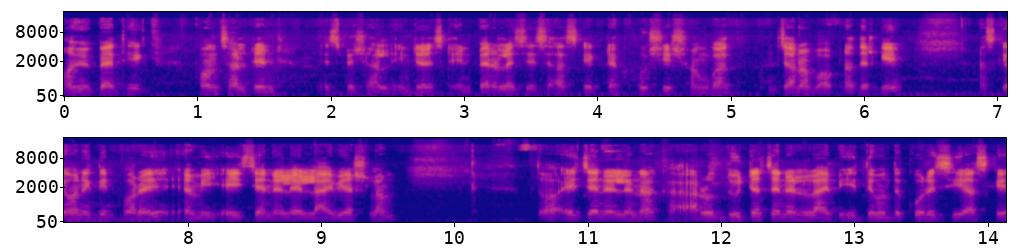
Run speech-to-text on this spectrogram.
Homeopathic consultant special interest in paralysis. আজকে একটা খুশির সংবাদ জানাব আপনাদেরকে। আজকে অনেক দিন পরে আমি এই চ্যানেলে লাইভে আসলাম। তো এই চ্যানেলে না আরও দুইটা চ্যানেল লাইভ ইতিমধ্যে করেছি আজকে।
